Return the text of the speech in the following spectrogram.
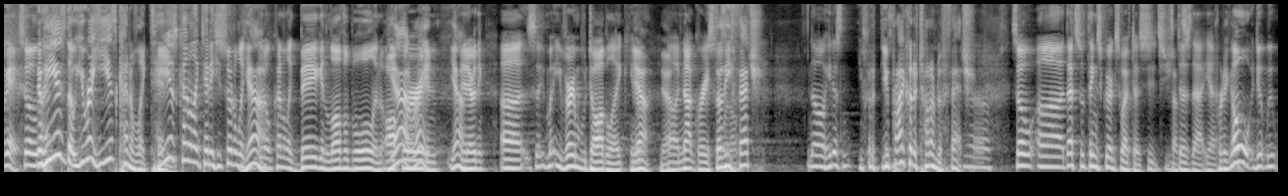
Okay, so No, he is though. You're right. He is kind of like Teddy. He is kind of like Teddy. He's sort of like Yeah. you know, kind of like big and lovable and awkward right. and Yeah. and everything. Uh, so very dog like. Yeah, yeah. Uh, not graceful. Does he fetch? No, he doesn't. You could. You probably could have taught him to fetch. So uh, that's what things Greg's wife does. She, she does that. Yeah. pretty good. Oh, we?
